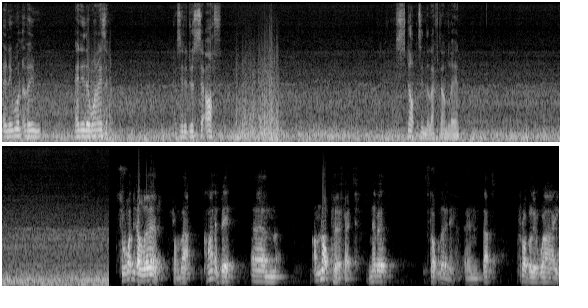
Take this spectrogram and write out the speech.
and he wouldn't have been any the wiser because he'd have just set off. He stopped in the left-hand lane. So what did I learn from that? Quite a bit. Um, I'm not perfect. Never stop learning, and that's probably why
